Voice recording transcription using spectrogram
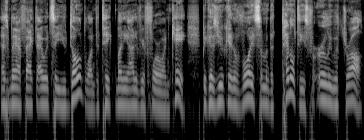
As a matter of fact, I would say you don't want to take money out of your 401k because you can avoid some of the penalties for early withdrawal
